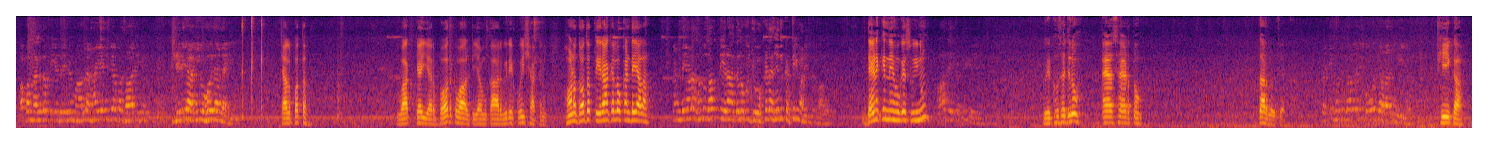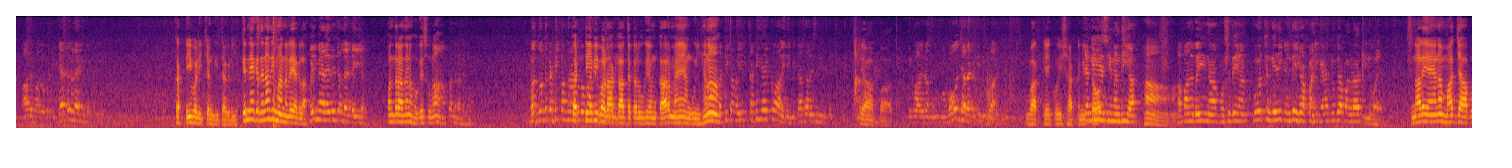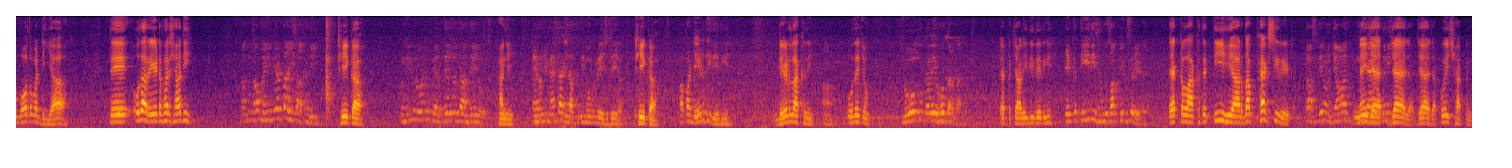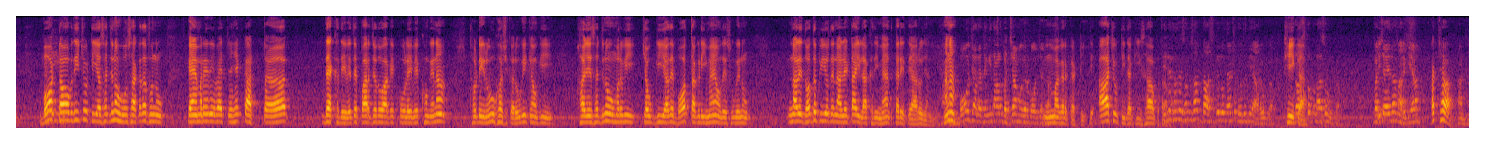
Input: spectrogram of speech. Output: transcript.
ਆਪਾਂ ਨਗਦ ਰੁਪਏ ਦੇ ਕੇ ਮਾਲ ਲੈਣਾ ਇਹ ਨਹੀਂ ਵੀ ਆਪਾਂ ਸਾਰੀ ਜਿਹੜੀ ਆ ਗਈ ਉਹ ਲੈ ਲੈਣੀ। ਚੱਲ ਪੁੱਤ। ਵਾਕਿਆ ਯਾਰ ਬਹੁਤ ਕੁਆਲਿਟੀ ਆ ਓਮਕਾਰ ਵੀਰੇ ਕੋਈ ਸ਼ੱਕ ਨਹੀਂ। ਹੁਣ ਦੁੱਧ 13 ਕਿਲੋ ਕੰਡੇ ਵਾਲਾ। ਕੰਡੇ ਵਾਲਾ ਸੰਧੂ ਸਾਹਿਬ 13 ਕਿਲੋ ਕੋਈ ਜੋਖ ਕੇ ਲੈ ਜੇ ਇਹਦੀ ਕੱਟੀ ਮਾਰੀ ਤੇ ਖਾ ਲੈ ਦਿਨ ਕਿੰਨੇ ਹੋ ਗਏ ਸੂਈ ਨੂੰ? ਆਹ ਦੇ ਕੱਟੀ ਗਈ ਵੇਖੋ ਸੱਜਣੋ ਐ ਸਾਈਡ ਤੋਂ। ਕਰ ਲਓ ਚੈੱਕ ਕੱਟੀ ਸੰਧੂ ਸਾਹਿਬ ਇਹਦੀ ਬਹੁਤ ਜ਼ਿਆਦਾ ਚੰਗੀ ਆ। ਠੀਕ ਆ। ਆਹ ਦਿਖਾ ਲਓ ਕੱਟੀ ਬਲੈਕ ਬੜੀ ਚੰਗੀ ਤਗੜੀ ਆ। ਕਿੰਨੇ ਕੁ ਦਿਨਾਂ ਦੀ ਮੰਨ ਲਏ ਅਗਲਾ? ਬਈ ਮੈਲੇ ਤੇ ਚੱਲਣ ਡਈ ਆ। 15 ਦਿਨ ਹੋ ਗਏ 16 ਹਾਂ 15 ਦਿਨ ਹੋ ਗਏ। ਬਸ ਦੁੱਧ ਕੱਟੀ 15 ਕਿਲੋ ਕੱਟੀ ਵੀ ਬੜਾ ਕੱਦ ਕਰੂਗੇ ਓਮਕਾਰ ਮੈਂ ਹੀ ਹਨਾ? ਕੱਟੀ ਤਾਂ ਬਈ ਕੱਟੀ ਦਾ ਇੱਕ ਵਾਲੀ ਦੀ ਚਿੱਟਾ ਸਾਰੇ ਸਰੀਰ ਤੇ। ਕੀ ਬਾਤ। ਦਿਖਾ ਇਹਦਾ ਮੂੰਹ ਬਹੁਤ ਜ਼ਿਆਦਾ ਕੱਟੀ ਦੀ ਕੁਆਲਿਟੀ ਵਾਕਿਆ ਕੋਈ ਸ਼ੱਕ ਨਹੀਂ ਚੰਗੀ ਟੌਪ- ਜੈਸੀ ਮੰਦੀ ਆ। ਹਾਂ। ਆਪਾਂ ਤੇ ਬਈ ਨਾ ਪੁੱਛਦੇ ਆ। ਕੋਈ ਚੰਗੇ ਦੀ ਕਹਿੰਦੇ ਸੀ ਆਪਾਂ ਨਹੀਂ ਕਹਿਣਾ ਕਿਉਂਕਿ ਆਪਾਂ ਅਗਲਾ ਹੱਥੀ ਨਵਾਇਆ ਨਾਲੇ ਐ ਨਾ ਮੱਝ ਆਪ ਬਹੁਤ ਵੱਡੀ ਆ। ਤੇ ਉਹਦਾ ਰੇਟ ਫਿਰ ਸ਼ਾਹ ਜੀ? ਸੰਧੂ ਸਾਹਿਬ ਮੈਂ ਕਿਹਾ 2.5 ਲੱਖ ਦੀ। ਠੀਕ ਆ। ਤੁਸੀਂ ਵੀ ਰੋਜ਼ ਫਿਰਦੇ ਜੋ ਜਾਂਦੇ ਜੋ। ਹਾਂਜੀ। ਇਹੋ ਜੀ ਮੈਂ 2.5 ਲੱਖ ਦੀ ਲੋਕ ਵੇਚਦੇ ਆ। ਠੀਕ ਆ। ਆਪਾਂ ਡੇਢ ਦੀ ਦੇ ਦਈਏ। 1.5 ਲੱਖ ਦੀ? ਹਾਂ। ਉਹਦੇ ਚੋਂ? ਜੋ ਤੂੰ ਕਵੇ ਉਹ ਕਰਦਾ। ਇੱਕ 40 ਦੀ ਦੇ ਦਈਏ। ਇੱਕ 30 ਦੀ ਸੰਧੂ ਸਾਹਿਬ ਫਿਕਸ ਰੇਟ 1 ਲੱਖ ਤੇ 30 ਹਜ਼ਾਰ ਦਾ ਫਿਕਸ ਹੀ ਰੇਟ ਦੱਸ ਦੇ ਹੁਣ ਜਮਾ ਨਹੀਂ। ਜਾਇਜ਼ ਆ ਜਾਇਜ਼ ਆ ਕੋਈ ਸ਼ੱਕ ਨਹੀਂ। ਬਹੁਤ ਟੌਪ ਦੀ ਝੋਟੀ ਆ ਸੱਜਣੋ ਹੋ ਸਕਦਾ ਤੁਹਾਨੂੰ ਕੈਮਰੇ ਦੇ ਵਿੱਚ ਇਹ ਘੱਟ ਦਿਖ ਦੇਵੇ ਤੇ ਪਰ ਜਦੋਂ ਆ ਕੇ ਕੋਲੇ ਵੇਖੋਗੇ ਨਾ ਤੁਹਾਡੀ ਰੂਹ ਖੁਸ਼ ਕਰੂਗੀ ਕਿਉਂਕਿ ਹਜੇ ਸੱਜਣੋ ਉਮਰ ਵੀ ਚੌਗੀ ਆ ਤੇ ਬਹੁਤ ਤਗੜੀ ਮੈਂ ਆਉਂਦੇ ਸੂਬੇ ਨੂੰ। ਨਾਲੇ ਦੁੱਧ ਪੀਓ ਤੇ ਨਾਲੇ 2.5 ਲੱਖ ਦੀ ਮਿਹਨਤ ਘਰੇ ਤਿਆਰ ਹੋ ਜਾਣੀ ਹੈ ਹਨਾ? ਬਹੁਤ ਜ਼ਿਆਦਾ ਚੰਗੀ ਨਾਲ ਬੱਚਾ ਮਗਰ ਬਹੁਤ ਚੰਗਾ। ਮਗਰ ਕੱਟੀ ਤੇ ਆ ਝੋਟੀ ਦਾ ਕੀ ਹਿਸਾਬ ਇਹਦੇ ਕਿਤਾਬ ਥੱਲੇ ਸੰਧੂ ਸਾਹਿਬ 10 ਕਿਲੋ ਨੈਟ ਦੁੱਧ ਤਿਆਰ ਹੋਊਗਾ। ਠੀਕ ਆ। 10 ਤੋਂ ਪਲੱਸ ਹੋਊਗਾ। ਬੱਚਾ ਇਹਦਾ ਮਰ ਗਿਆ। ਅੱਛਾ। ਹਾਂਜੀ।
